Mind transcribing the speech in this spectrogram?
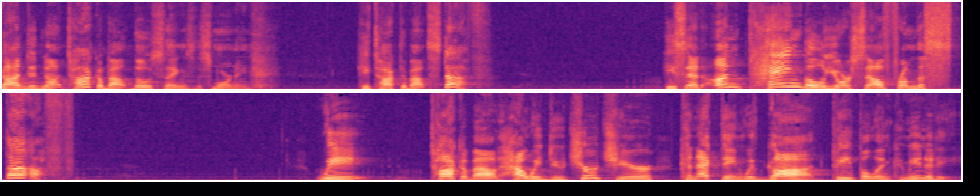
God did not talk about those things this morning. He talked about stuff. He said, untangle yourself from the stuff. We talk about how we do church here, connecting with God, people, and community.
